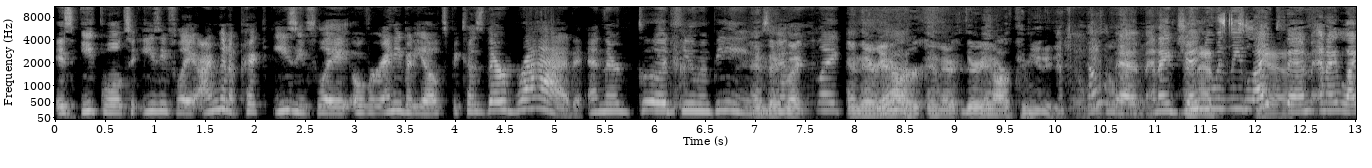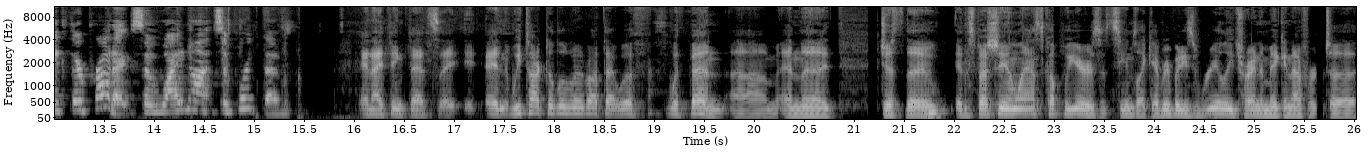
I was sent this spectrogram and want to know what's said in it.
is equal to Easy Flate, I'm going to pick Easy Flate over anybody else because they're rad and they're good human beings. And they like- they're, like and they're in Yeah. our and they're they're in our community. and so I know don't- them and I genuinely like yeah. them and I like their products. So why not support them? and I think that's and we talked a little bit about that with with Ben um, and the just the mm-hmm. especially in the last couple of years it seems like everybody's really trying to make an effort to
